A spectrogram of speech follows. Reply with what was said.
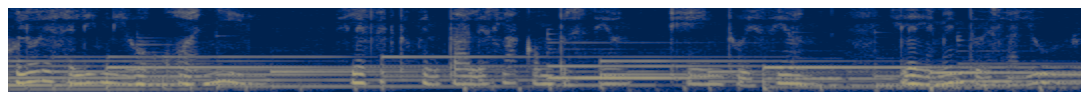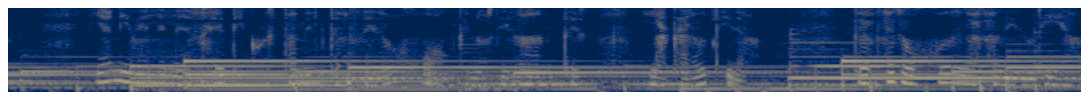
El color es el índigo o añil. El efecto mental es la compresión e intuición. El elemento es la luz. Y a nivel energético está en el tercer ojo, aunque nos diga antes la carótida. Tercer ojo de la sabiduría,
